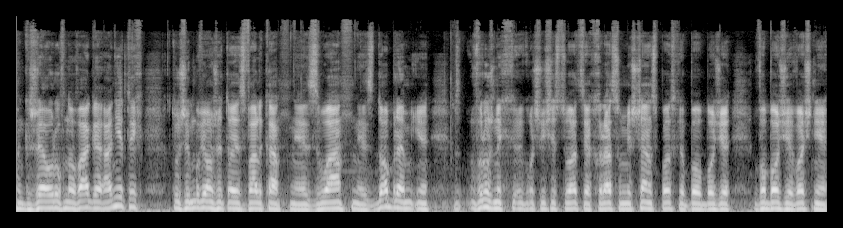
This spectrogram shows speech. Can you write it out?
grze o równowagę, a nie tych, którzy mówią, że to jest walka e, zła e, z dobrem. W różnych e, oczywiście sytuacjach raz umieszczając Polskę po obozie, w obozie właśnie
